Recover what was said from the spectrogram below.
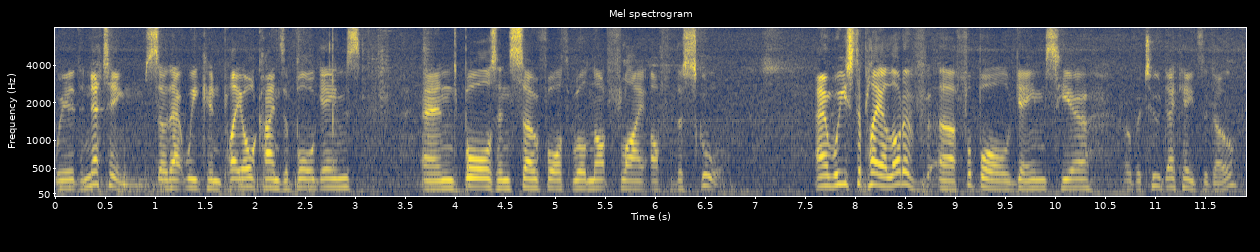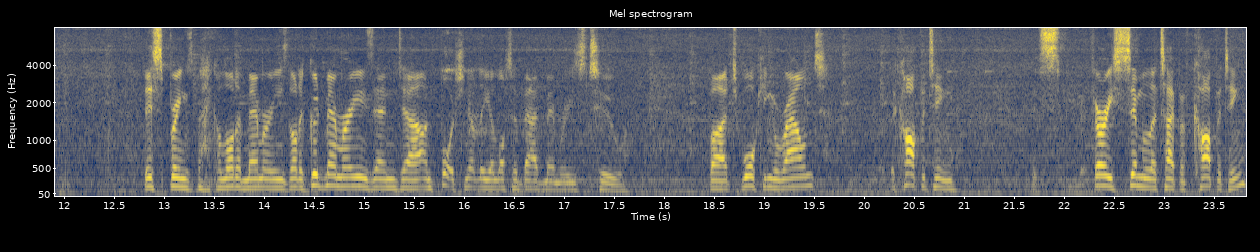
with netting so that we can play all kinds of ball games and balls and so forth will not fly off the school. And we used to play a lot of uh, football games here over two decades ago. This brings back a lot of memories, a lot of good memories and uh, unfortunately a lot of bad memories too. But walking around, the carpeting it's very similar type of carpeting.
